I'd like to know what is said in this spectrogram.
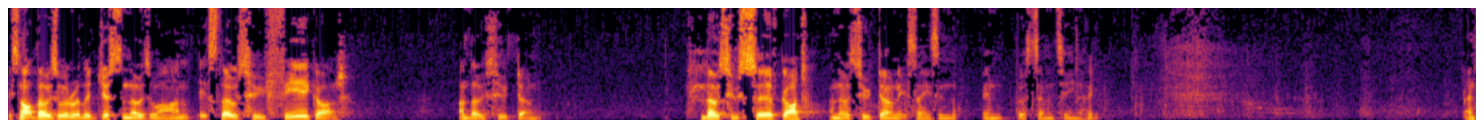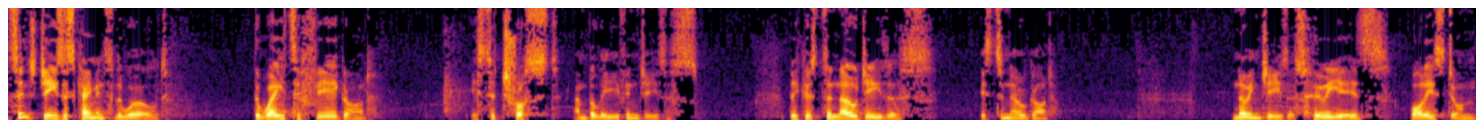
It's not those who are religious and those who aren't. It's those who fear God and those who don't. Those who serve God and those who don't, it says in, the, in verse 17, I think. And since Jesus came into the world, the way to fear God is to trust and believe in Jesus. Because to know Jesus is to know God. knowing Jesus, who he is, what he's done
